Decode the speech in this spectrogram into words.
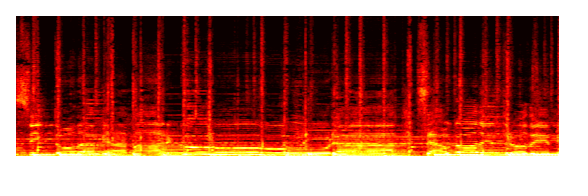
sin toda mi amargura se ahogó dentro de mí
